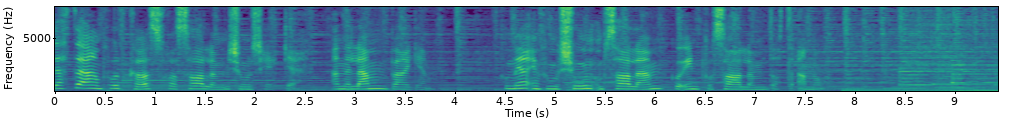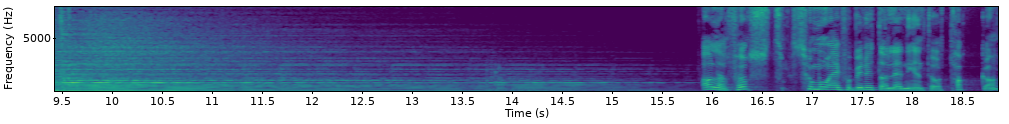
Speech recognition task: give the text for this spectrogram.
Dette er en podkast fra Salem misjonskirke, NLM Bergen. For mer informasjon om Salem, gå inn på salem.no. Aller først så må jeg få benytte anledningen til å takke.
